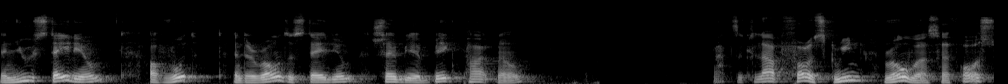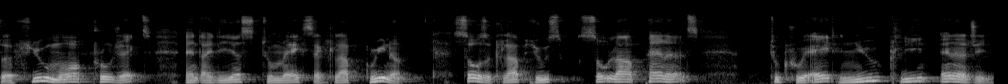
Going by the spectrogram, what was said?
a new stadium of wood and around the stadium shall be a big park now. But the club Forest Green Rovers have also a few more projects and ideas to make the club greener. So the club use solar panels to create new clean energy.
